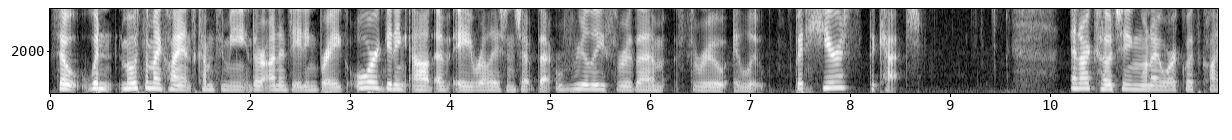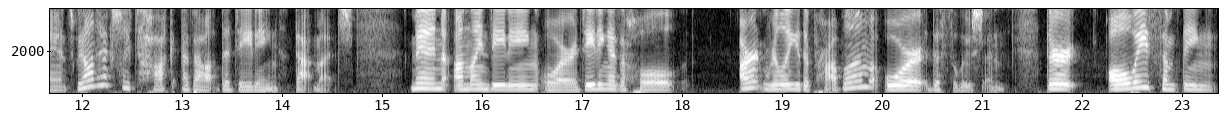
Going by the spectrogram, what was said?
So, when most of my clients come to me, they're on a dating break or getting out of a relationship that really threw them through a loop. But here's the catch. In our coaching, when I work with clients, we don't actually talk about the dating that much. Men, online dating, or dating as a whole aren't really the problem or the solution. They're always something,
